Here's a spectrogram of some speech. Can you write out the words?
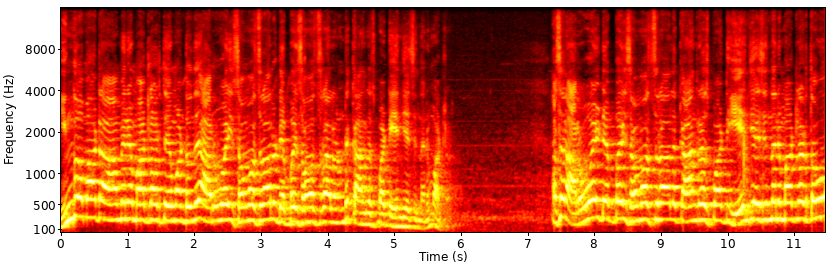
ఇంకో మాట ఆమెనే మాట్లాడితే ఏమంటుంది? అరవై సంవత్సరాలు డెబ్బై సంవత్సరాల నుండి కాంగ్రెస్ పార్టీ ఏం చేసిందని మాట్లాడు అసలు అరవై డెబ్బై సంవత్సరాలు కాంగ్రెస్ పార్టీ ఏం చేసిందని మాట్లాడతావు?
